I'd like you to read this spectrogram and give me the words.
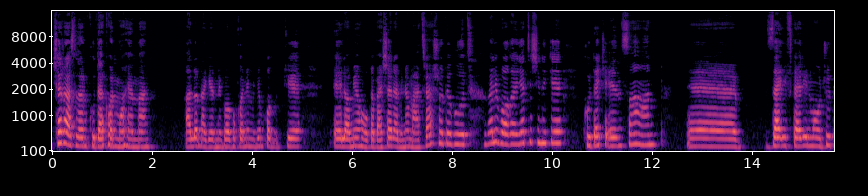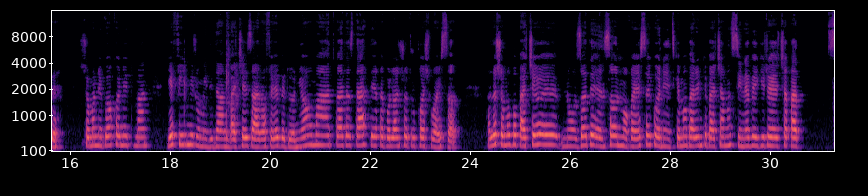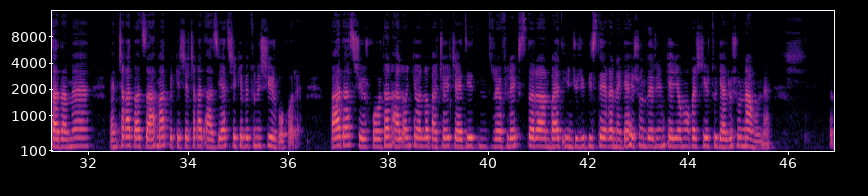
چرا اصلا کودکان مهمن؟ الان اگر نگاه بکنیم میگیم خب توی اعلامی حقوق بشر هم اینا مطرح شده بود. ولی واقعیتش اینه که کودک انسان ضعیفترین موجوده. شما نگاه کنید من یه فیلمی رو می‌دیدم بچه زرافه به دنیا اومد بعد از ده دقیقه بلند شد رو پاش وایساد. حالا شما با بچه نوزاد انسان مقایسه کنید که ما برای اینکه بچهمون سینه بگیره چقدر صدمه یعنی چقدر باید زحمت بکشه چقدر اذیت شه که بتونه شیر بخوره. بعد از شیر خوردن الان که حالا بچه های جدید رفلکس دارن بعد اینجوری 20 دقیقه نگهشون داریم که یه موقع شیر تو گلوشون نمونه.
